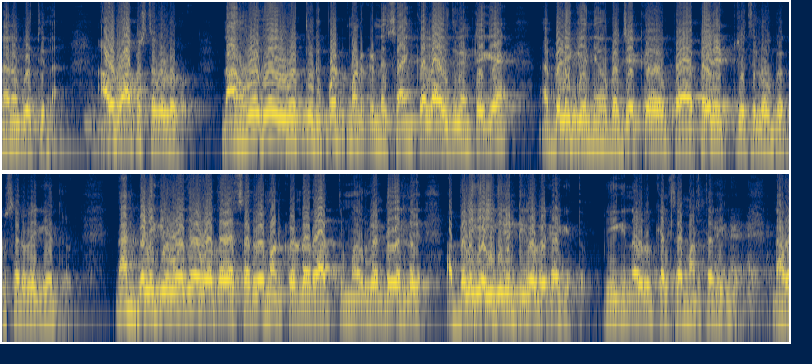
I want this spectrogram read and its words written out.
ನನಗೆ ಗೊತ್ತಿಲ್ಲ. ಅವ್ರು ವಾಪಸ್ ತಗೊಳ್ಳೋರು. ನಾನು ಹೋದೆ ಇವತ್ತು ರಿಪೋರ್ಟ್ ಮಾಡ್ಕೊಂಡೆ ಸಾಯಂಕಾಲ ಐದು ಗಂಟೆಗೆ. ಬೆಳಿಗ್ಗೆ ನೀವು ಬಜೆಟ್ ಪೈಲಟ್ ಜೊತೆಲಿ ಹೋಗಬೇಕು ಸರ್ವೆಗೆ ಅಂದರು. ನಾನು ಬೆಳಿಗ್ಗೆ ಹೋದೆ, ಹೋದಾಗ ಸರ್ವೆ ಮಾಡಿಕೊಂಡು ರಾತ್ರಿ ಮೂರು ಗಂಟೆ ಎಲ್ಲ ಬೆಳಿಗ್ಗೆ ಐದು ಗಂಟೆಗೆ ಹೋಗಬೇಕಾಗಿತ್ತು. ಈಗಿನವರು ಕೆಲಸ ಮಾಡ್ತಾರೆ ಹಿಂಗೆ. ನಾವು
